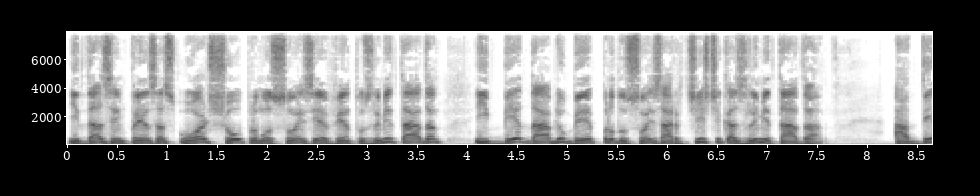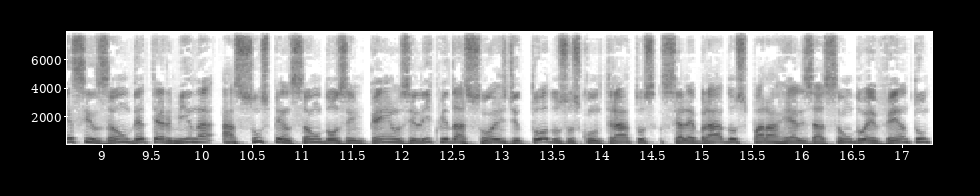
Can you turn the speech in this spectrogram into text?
e das empresas World Show Promoções e Eventos Limitada e BWB Produções Artísticas Limitada. A decisão determina a suspensão dos empenhos e liquidações de todos os contratos celebrados para a realização do evento,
